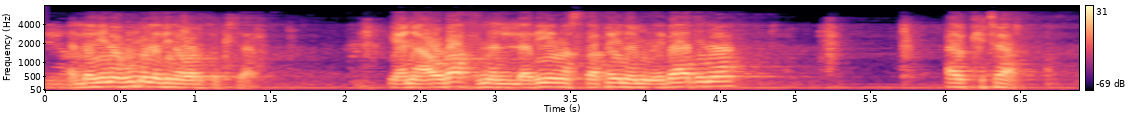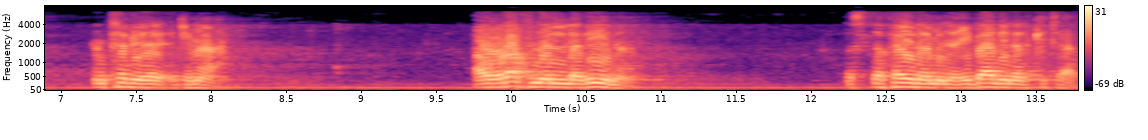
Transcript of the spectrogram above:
الذين هم الذين ورثوا الكتاب. يعني أورثنا الذين اصطفينا من عبادنا الكتاب. انتبه يا جماعة. أورثنا الذين اصطفينا من عبادنا الكتاب.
